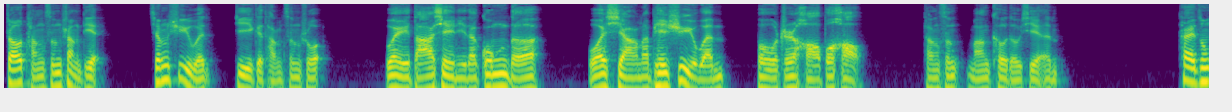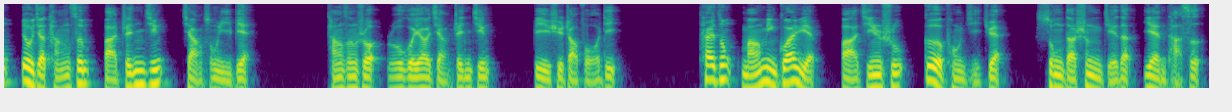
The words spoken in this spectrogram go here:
召唐僧上殿，将序文递给唐僧说：‘为答谢你的功德，我想了篇序文，不知好不好？’唐僧忙叩头谢恩。太宗又叫唐僧把真经讲诵一遍。唐僧说：‘如果要讲真经，必须找佛地。’太宗忙命官员把经书各捧几卷送到圣洁的雁塔寺。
